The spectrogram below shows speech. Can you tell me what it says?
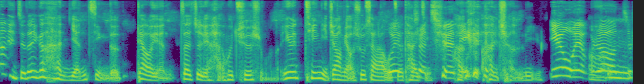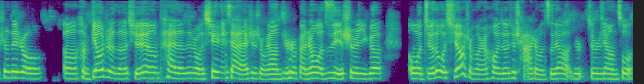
那你觉得一个很严谨的调研在这里还会缺什么呢？因为听你这样描述下来，我觉得他已经很很成立。因为我也不知道，就是那种呃很标准的学院派的那种训练下来是什么样。就是反正我自己是一个，我觉得我需要什么，然后就去查什么资料，就就是这样做。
